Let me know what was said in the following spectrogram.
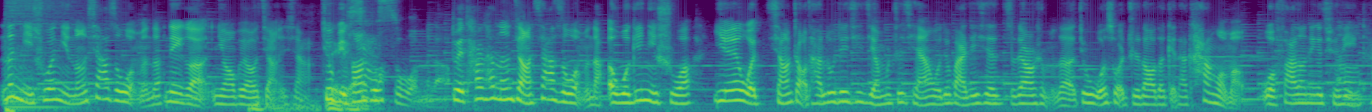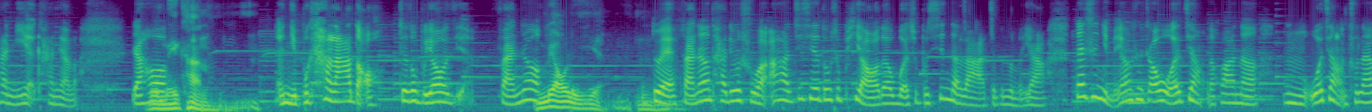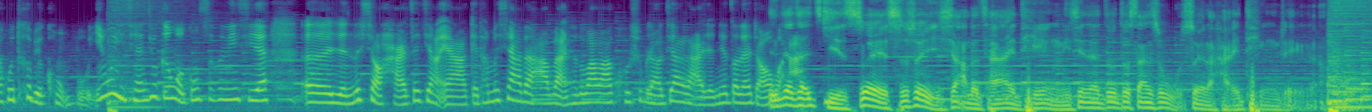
那你说你能吓死我们的那个，你要不要讲一下？就比方说吓死我们的。对他说，他能讲吓死我们的。呃，我跟你说，因为我想找他录这期节目之前，我就把这些资料什么的，就我所知道的给他看过嘛。我发到那个群里，你看你也看见了。然后我没看，呃，你不看拉倒，这都不要紧，反正瞄了一眼。对，反正他就说啊，这些都是辟谣的，我是不信的啦，怎么怎么样。但是你们要是找我讲的话呢，嗯，我讲出来会特别恐怖，因为我以前就跟我公司的那些呃人的小孩在讲呀，给他们吓得啊，晚上都哇哇哭，睡不着觉啦，人家都来找我。人家才几岁，十岁以下的才爱听，你现在都都三十五岁了还听这个。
